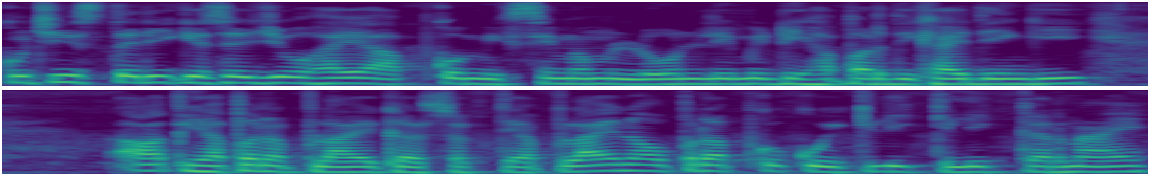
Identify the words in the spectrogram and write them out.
कुछ इस तरीके से जो है आपको मैक्सिमम लोन लिमिट यहाँ पर दिखाई देंगी। आप यहाँ पर अप्लाई कर सकते हैं। अप्लाई नाउ पर आपको क्विकली क्लिक करना है।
